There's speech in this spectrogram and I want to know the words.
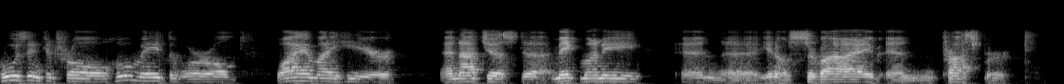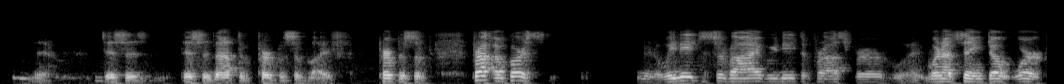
who's in control, who made the world, why am I here, and not just uh, make money and uh, you know survive and prosper. Yeah. This is this is not the purpose of life. Purpose of, of course, you know we need to survive, we need to prosper. We're not saying don't work,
